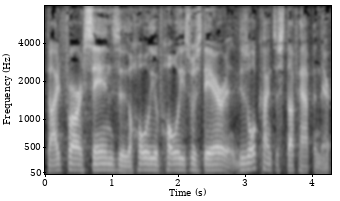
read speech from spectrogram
died for our sins. The Holy of Holies was there. There's all kinds of stuff happened there.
